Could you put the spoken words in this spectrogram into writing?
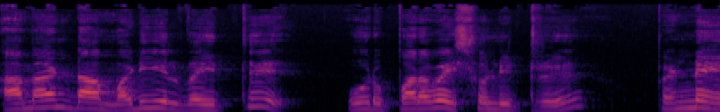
அமாண்டா மடியில் வைத்து ஒரு பறவை சொல்லிற்று பெண்ணே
